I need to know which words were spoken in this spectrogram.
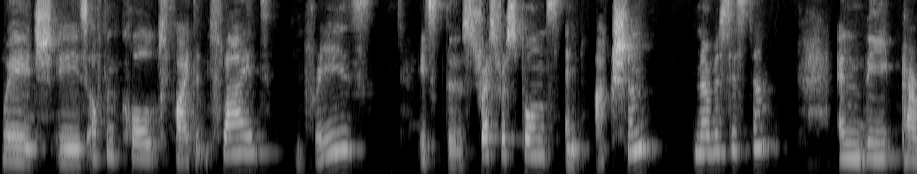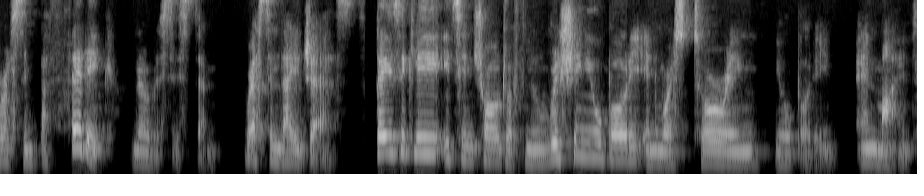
which is often called fight and flight and freeze. It's the stress response and action nervous system, and the parasympathetic nervous system, rest and digest. Basically, it's in charge of nourishing your body and restoring your body and mind.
